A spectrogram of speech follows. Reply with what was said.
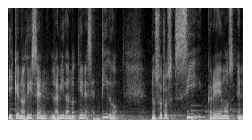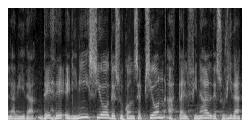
y que nos dicen la vida no tiene sentido, nosotros sí creemos en la vida, desde el inicio de su concepción hasta el final de su vida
